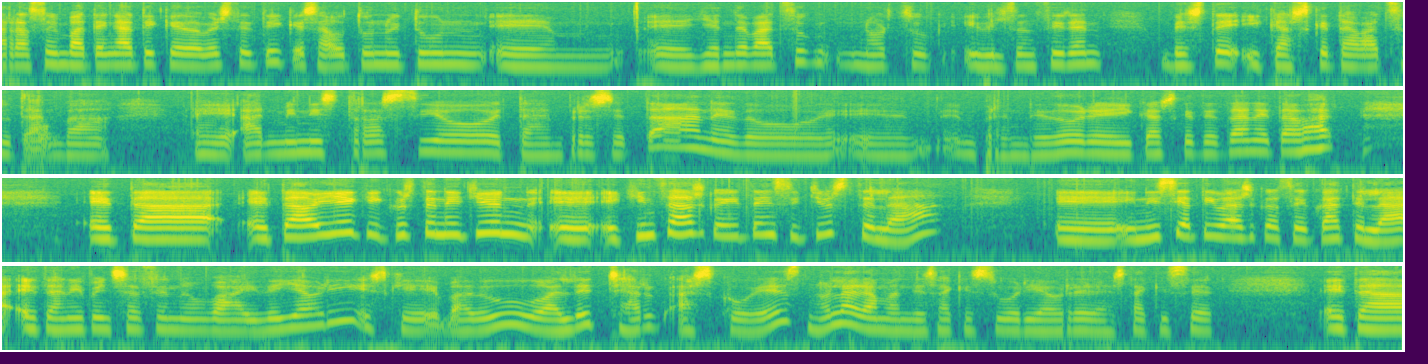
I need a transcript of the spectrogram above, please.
arrazoin batengatik edo bestetik ezautu nitun e, e, jende batzuk nortzuk ibiltzen ziren beste ikasketa batzutan, ba, e, administrazio eta enpresetan edo e, emprendedore ikasketetan eta bat eta eta horiek ikusten dituen e, ekintza asko egiten zituztela e, iniziatiba asko zeukatela, eta ni pentsatzen nuen, ba, ideia hori, eske badu alde txar asko ez, nola eraman dezakezu hori aurrera, ez dakiz zer. Eta,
